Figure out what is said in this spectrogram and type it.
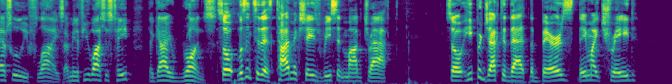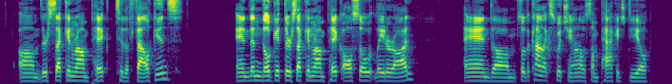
absolutely flies. I mean if you watch his tape, the guy runs. So listen to this. Todd McShay's recent mock draft. So he projected that the Bears they might trade um, their second round pick to the Falcons, and then they'll get their second round pick also later on. and um, so they're kind of like switching. I know some package deal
